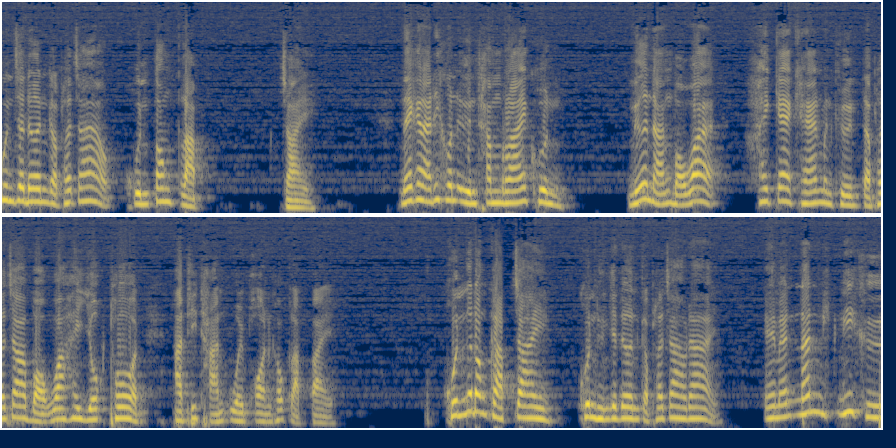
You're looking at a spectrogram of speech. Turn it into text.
คุณจะเดินกับพระเจ้า คุณต้องกลับใจ ในขณะที่คนอื่นทำร้ายคุณ เนื้อหนังบอกว่าให้แก้แค้นมันคืน แต่พระเจ้าบอกว่าให้ยกโทษ อธิษฐานอวยพรเขากลับไป คุณก็ต้องกลับใจ คุณถึงจะเดินกับพระเจ้าได้เอเมนนั่นนี่คือ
